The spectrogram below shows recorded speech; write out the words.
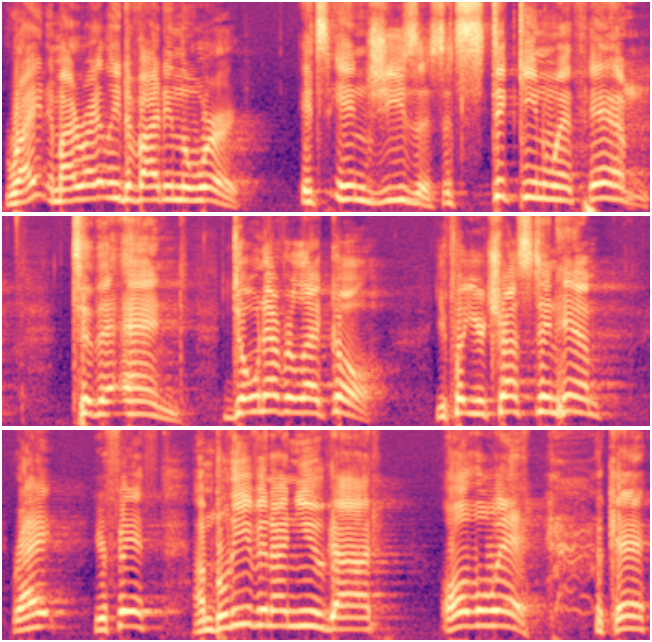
Right? Am I rightly dividing the word? It's in Jesus, it's sticking with him to the end. Don't ever let go. You put your trust in Him, right? Your faith. I'm believing on you, God, all the way. okay?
